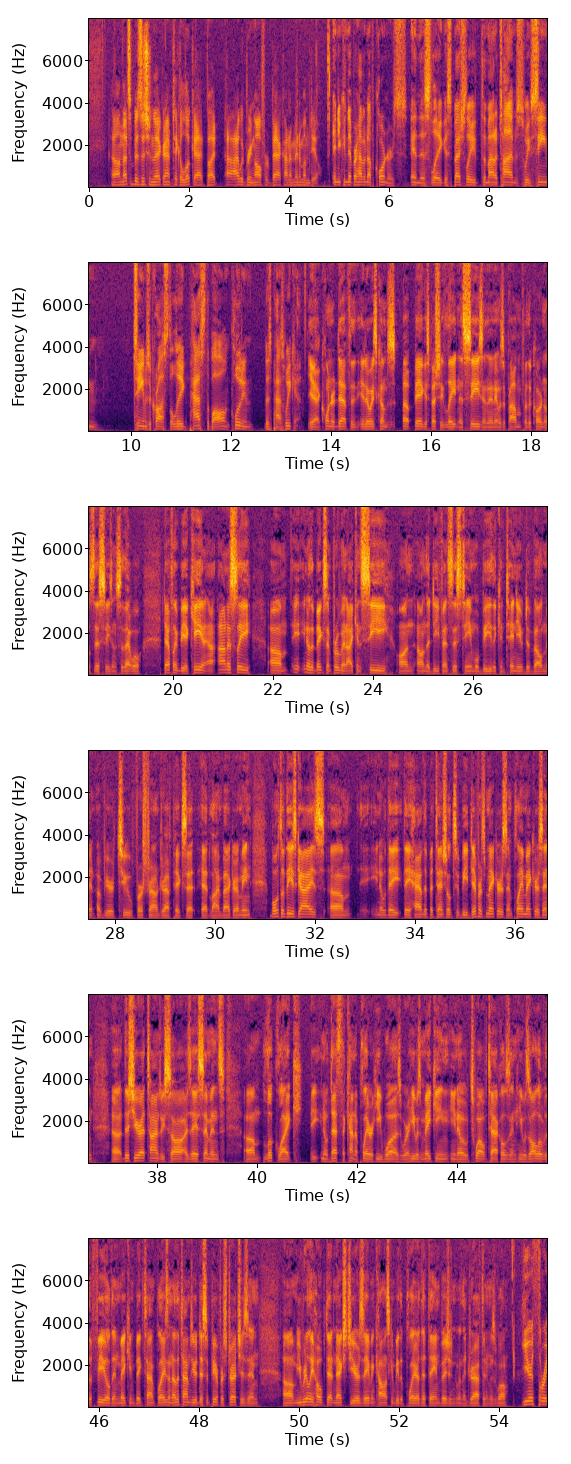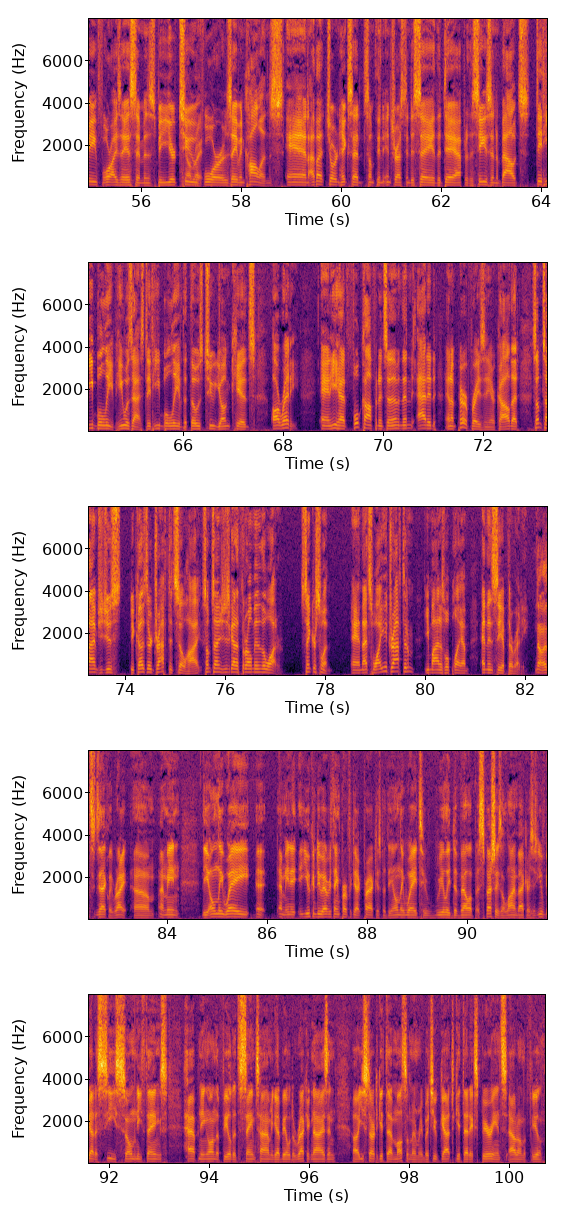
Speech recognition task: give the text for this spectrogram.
um, that's a position they're going to have to take a look at. But I would bring Alford back on a minimum deal. And you can never have enough corners in this league, especially the amount of times we've seen teams across the league pass the ball, including this past weekend. Yeah, corner depth, it always comes up big, especially late in the season, and it was a problem for the Cardinals this season, so that will definitely be a key. And uh, honestly, um, you know, the biggest improvement I can see on, on the defense this team will be the continued development of your two first round draft picks at, at linebacker. I mean, both of these guys, um, you know, they, they have the potential to be difference makers and playmakers. And uh, this year, at times, we saw Isaiah Simmons um, look like you know that's the kind of player he was where he was making you know 12 tackles and he was all over the field and making big time plays and other times he would disappear for stretches and um, you really hope that next year Zaven Collins can be the player that they envisioned when they drafted him as well. Year three for Isaiah Simmons, be year two oh, right. for Zaven Collins. And I thought Jordan Hicks had something interesting to say the day after the season about did he believe, he was asked, did he believe that those two young kids are ready? And he had full confidence in them and then added and i'm paraphrasing here kyle that sometimes you just because they're drafted so high sometimes you just got to throw them into the water sink or swim. And that's why you drafted them you might as well play them and then see if they're ready. No that's exactly right. Um, i mean the only way uh, I mean, it, you can do everything perfect at practice, but the only way to really develop, especially as a linebacker, is you've got to see so many things happening on the field at the same time. You got to be able to recognize, and uh, you start to get that muscle memory. But you've got to get that experience out on the field.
